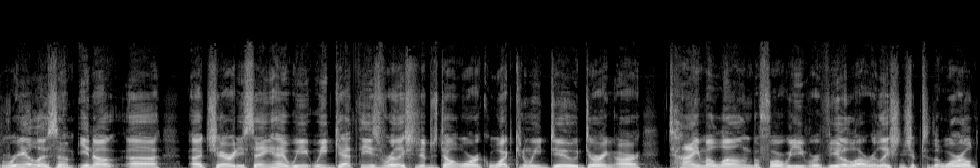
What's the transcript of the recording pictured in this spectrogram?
realism. You know, uh, uh, charity saying, "Hey, we we get these relationships don't work. What can we do during our time alone before we reveal our relationship to the world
